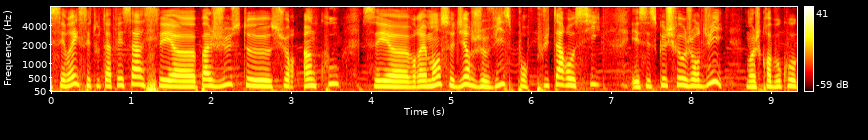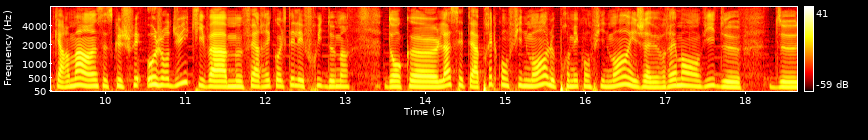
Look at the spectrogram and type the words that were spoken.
c'est vrai que c'est tout à fait ça. C'est euh, pas juste euh, sur un coup. C'est euh, vraiment se dire je vise pour plus tard aussi. Et c'est ce que je fais aujourd'hui. Moi, je crois beaucoup au karma. hein. C'est ce que je fais aujourd'hui qui va me faire récolter les fruits de demain. Donc là, c'était après le confinement, le premier confinement, et j'avais vraiment envie de, de,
